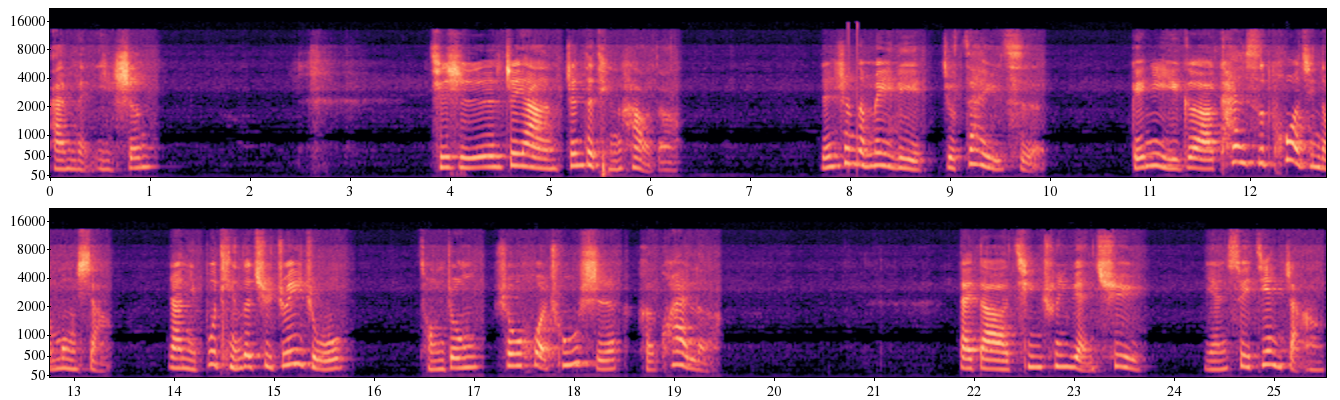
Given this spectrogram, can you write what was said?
安稳一生。其实这样真的挺好的。人生的魅力就在于此，给你一个看似破镜的梦想，让你不停的去追逐，从中收获充实和快乐。待到青春远去，年岁渐长。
